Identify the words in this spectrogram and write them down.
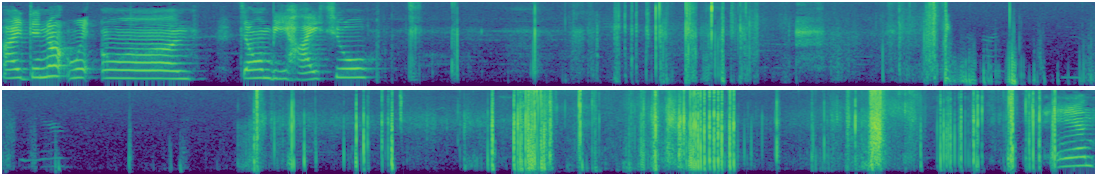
I did not went on Zombie High School. And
